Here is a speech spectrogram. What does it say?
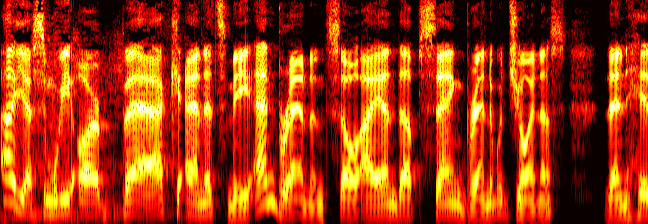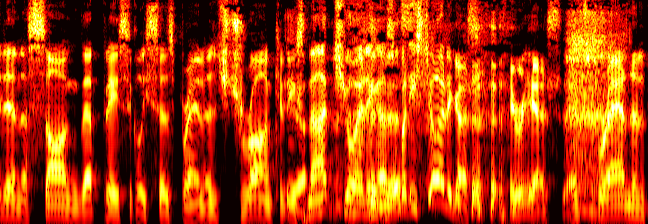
Ah, yes, and we are back, and it's me and Brandon. So I end up saying Brandon would join us, then hit in a song that basically says Brandon's drunk, and he's Yeah. not joining us, but he's joining us. Here he is. It's Brandon.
